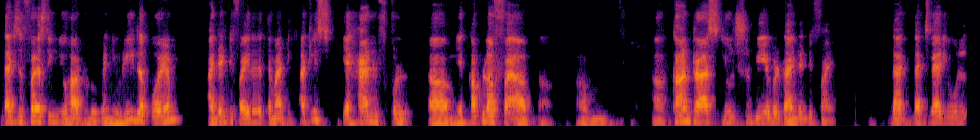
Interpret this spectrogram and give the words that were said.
That's the first thing you have to do. When you read the poem, identify the thematic, at least a handful, um, a couple of uh, um, uh, contrasts you should be able to identify. That, that's where you will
